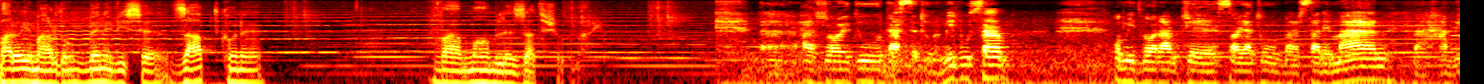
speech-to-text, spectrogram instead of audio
برای مردم بنویسه ضبط کنه و ما هم لذتشو ببریم. از راه دور دستتون رو میبوسم. امیدوارم که سایتون بر سر من و همه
